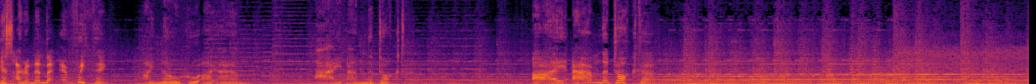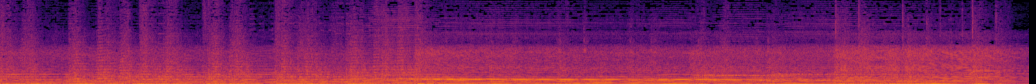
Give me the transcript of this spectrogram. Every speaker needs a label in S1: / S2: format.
S1: Yes, I remember everything. I know who I am. I am the Doctor. I am the Doctor.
